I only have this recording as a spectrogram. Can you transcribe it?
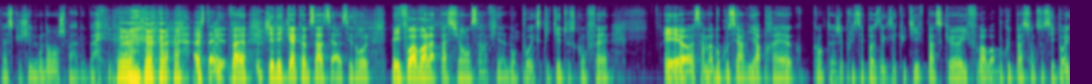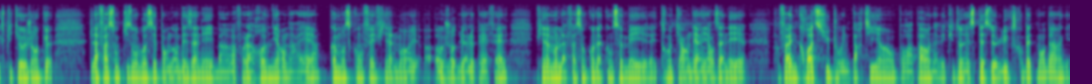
parce que chez nous, on n'en mange pas à Dubaï. J'ai des cas comme ça, c'est assez drôle. Mais il faut avoir la patience, hein, finalement, pour expliquer tout ce qu'on fait. Et euh, ça m'a beaucoup servi après, euh, quand j'ai pris ces postes d'exécutif, parce qu'il faut avoir beaucoup de patience aussi pour expliquer aux gens que de la façon qu'ils ont bossé pendant des années, ben, va falloir revenir en arrière. Comment ce qu'on fait finalement euh, aujourd'hui à l'EPFL Finalement, de la façon qu'on a consommé les 30-40 dernières années, il faut faire une croix dessus pour une partie. Hein, on ne pourra pas. On a vécu dans une espèce de luxe complètement dingue.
